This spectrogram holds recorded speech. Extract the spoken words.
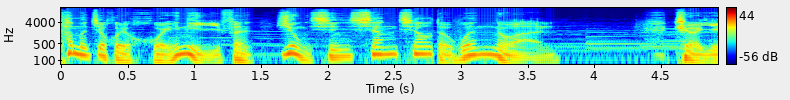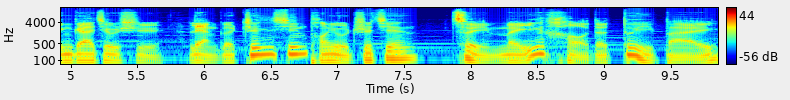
他们就会回你一份用心相交的温暖。这应该就是两个真心朋友之间最美好的对白。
